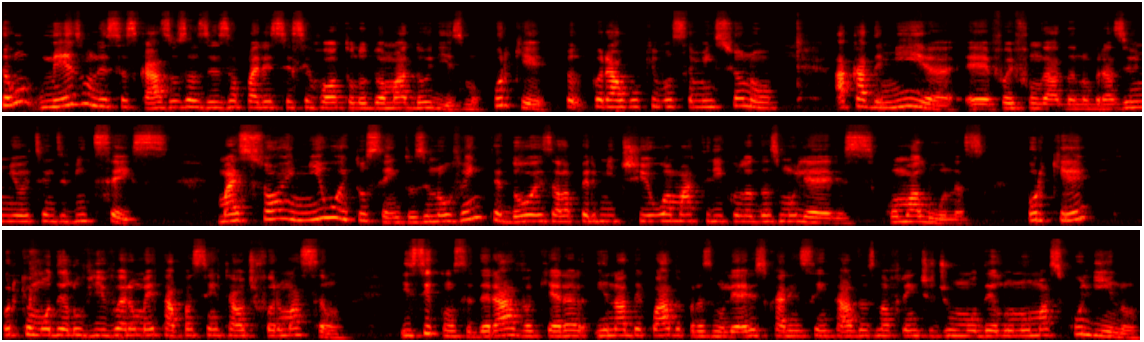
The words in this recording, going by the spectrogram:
Então, mesmo nesses casos, às vezes aparecia esse rótulo do amadorismo. Por quê? Por, por algo que você mencionou. A academia é, foi fundada no Brasil em 1826, mas só em 1892 ela permitiu a matrícula das mulheres como alunas. Por quê? Porque o modelo vivo era uma etapa central de formação e se considerava que era inadequado para as mulheres ficarem sentadas na frente de um modelo no masculino.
